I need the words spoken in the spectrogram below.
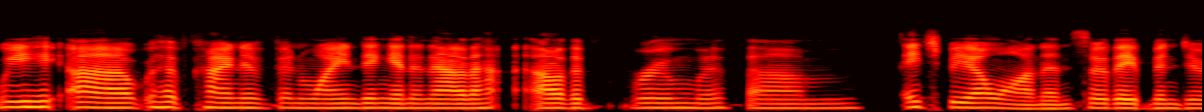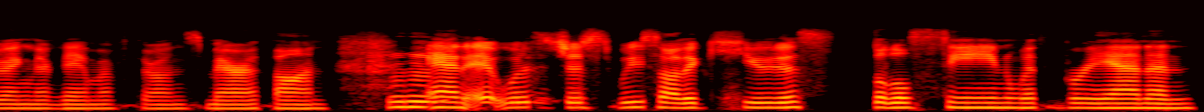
We uh, have kind of been winding in and out of the out of the room with um, HBO on, and so they've been doing their Game of Thrones marathon. Mhm. and it was just we saw the cutest little scene with Brienne and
